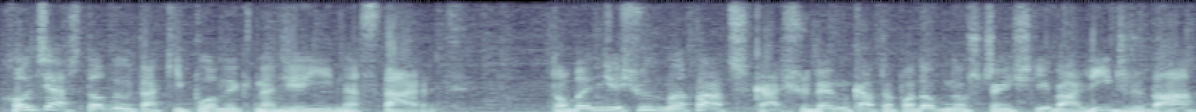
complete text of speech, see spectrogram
Chociaż to był taki płomyk nadziei na start. To będzie siódma paczka. Siódemka to podobno szczęśliwa liczba,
